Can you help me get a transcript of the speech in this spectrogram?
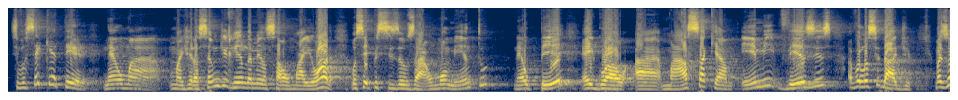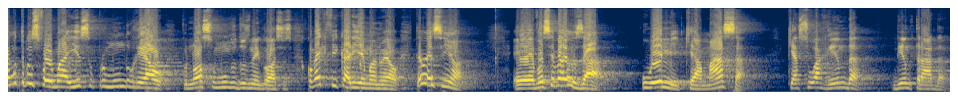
Se você quer ter né, uma, uma geração de renda mensal maior, você precisa usar o momento né? O P é igual a massa, que é a m, vezes a velocidade. Mas vamos transformar isso para o mundo real, para o nosso mundo dos negócios. Como é que ficaria, Manuel? Então é assim, ó. É, você vai usar o M, que é a massa, que é a sua renda de entrada,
